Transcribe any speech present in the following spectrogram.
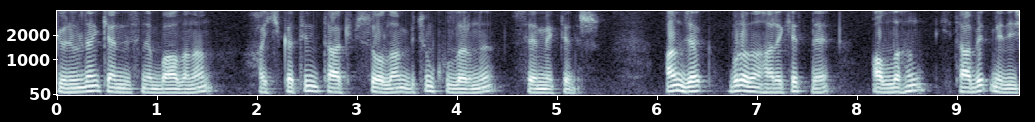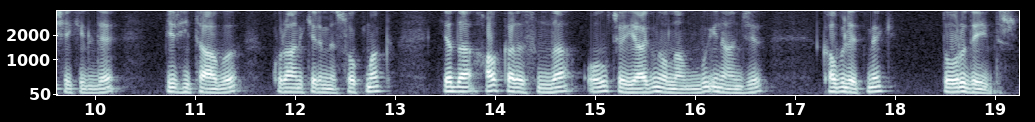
gönülden kendisine bağlanan, hakikatin takipçisi olan bütün kullarını sevmektedir. Ancak buradan hareketle Allah'ın hitap etmediği şekilde bir hitabı Kur'an-ı Kerim'e sokmak ya da halk arasında oldukça yaygın olan bu inancı kabul etmek doğru değildir.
